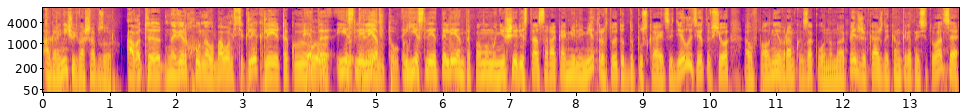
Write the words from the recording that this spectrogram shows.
ограничивать ваш обзор. А вот наверху на лобовом стекле клеют такую это, если ленту. Это, если эта лента, по-моему, не шире 140 миллиметров, то это допускается делать, это все вполне в рамках закона. Но, опять же, каждая конкретная ситуация,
